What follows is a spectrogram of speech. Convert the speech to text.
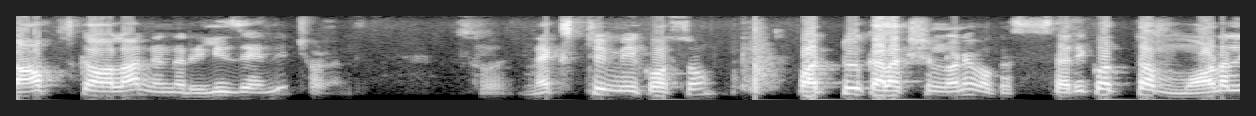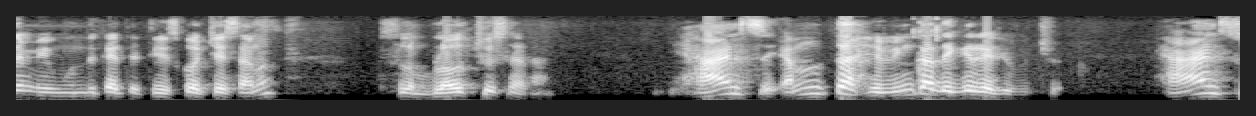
టాప్స్ కావాలా? నిన్న రిలీజ్ అయింది చూడండి. సో నెక్స్ట్ మీకోసం పట్టు కలెక్షన్లోనే ఒక సరికొత్త మోడల్ మీ ముందుకైతే తీసుకొచ్చేసాను. అసలు బ్లౌజ్ చూసారా? హ్యాండ్స్ ఎంత హెవీ ఇంకా దగ్గరగా చూపించు. హ్యాండ్స్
